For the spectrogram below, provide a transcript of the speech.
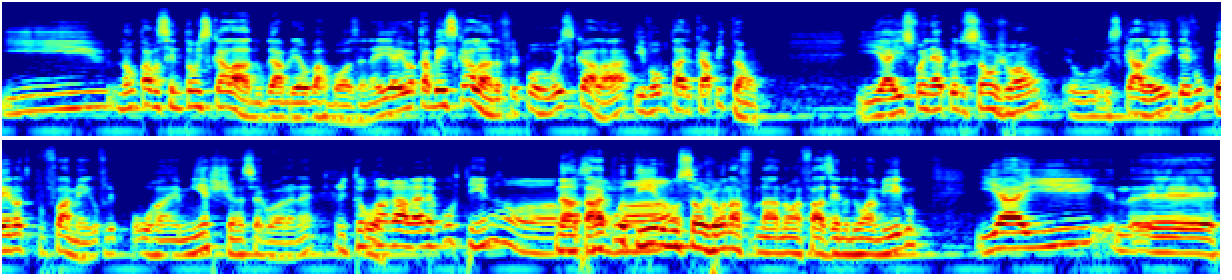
e não estava sendo tão escalado, o Gabriel Barbosa, né? E aí eu acabei escalando, eu falei, pô, vou escalar e vou botar de capitão. E aí isso foi na época do São João, eu escalei e teve um pênalti pro Flamengo. Eu falei, porra, é minha chance agora, né? E tô Pô. com a galera curtindo. lá Não, tava São João. curtindo no São João, na, na- numa fazenda de um amigo. E aí, é,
